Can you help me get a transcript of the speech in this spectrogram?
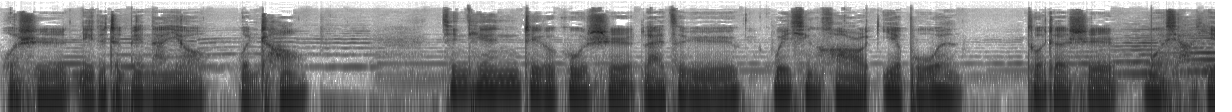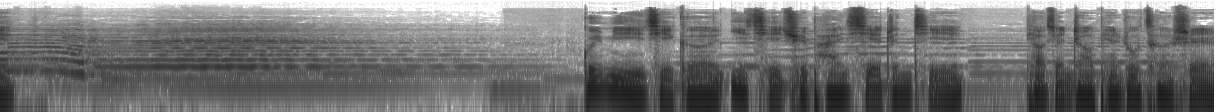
我是你的枕边男友文超。今天这个故事来自于微信号夜不问，作者是莫小叶。闺蜜几个一起去拍写真集，挑选照片入册时，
